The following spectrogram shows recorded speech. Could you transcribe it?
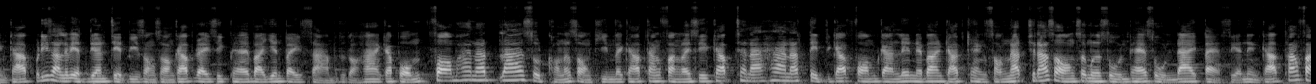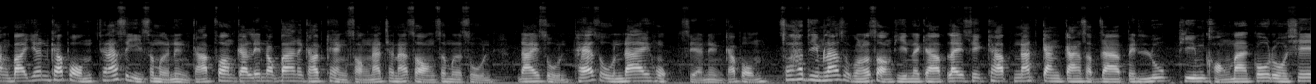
1ครับวันที่31เดือน 7 ปี 22 ครับไรซิกแพ้บาเยนไป3ประตูต่อ 5 ครับผม ฟอร์ม 5 นัดล่าสุดของทั้ง 2 ทีมนะครับ ทางฝั่งไรซิกครับ ชนะ 5 นัดติดครับ ฟอร์มการเล่นในบ้านครับ แข่ง 2 นัด ชนะ 2 เสมอ 0 แพ้ 0 ได้ 8 เสีย 1 ครับ ทางฝั่งบาเยนครับผม ชนะ 4 เสมอ 1 ครับ ฟอร์มการเล่นนอกบ้านนะครับ แข่ง 2 นัด ชนะ 2 เสมอ 0 ได้ 0 แพ้ 0 ได้ 6 เสีย 1 ครับผมสภาพทีมล่าสุดของทั้ง 2 ทีมนะครับ ไรซิกครับ นัดกลางกลางสัปดาห์เป็นลูกทีมของมาโกโรเช่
